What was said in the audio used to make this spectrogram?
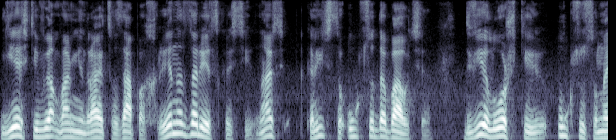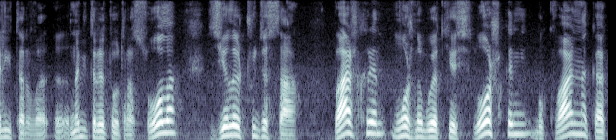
Если вам не нравится запах хрена за резкости, значит количество уксуса добавьте. Две ложки уксуса на литр, э, на литр этого рассола сделают чудеса. Ваш хрен можно будет есть ложками, буквально как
